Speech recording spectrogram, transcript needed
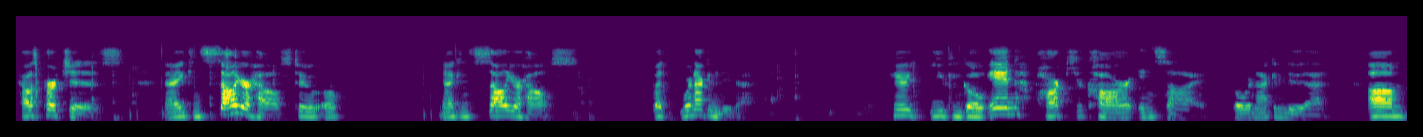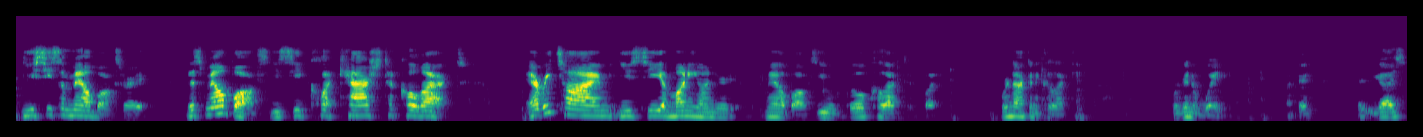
House purchase. Now you can sell your house too. Oh. Now you can sell your house. But we're not gonna do that. Here you can go in, park your car inside. But we're not gonna do that um, you see some mailbox, right? This mailbox, you see cash to collect. Every time you see a money on your mailbox, you go collect it, but we're not going to collect it. We're going to wait, okay? But you guys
